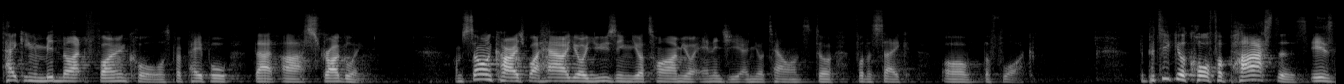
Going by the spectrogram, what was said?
taking midnight phone calls for people that are struggling. I'm so encouraged by how you're using your time, your energy, and your talents to, for the sake of the flock. The particular call for pastors is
